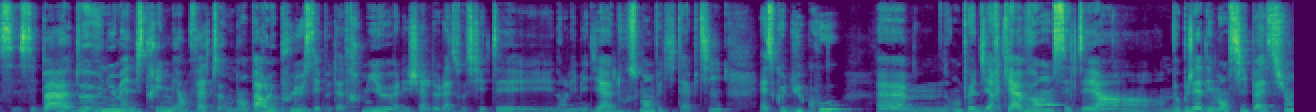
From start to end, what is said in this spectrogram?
c'est pas devenu mainstream, mais en fait, on en parle plus et peut-être mieux à l'échelle de la société et dans les médias, doucement, petit à petit. Est-ce que du coup, euh, on peut dire qu'avant c'était un, objet d'émancipation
